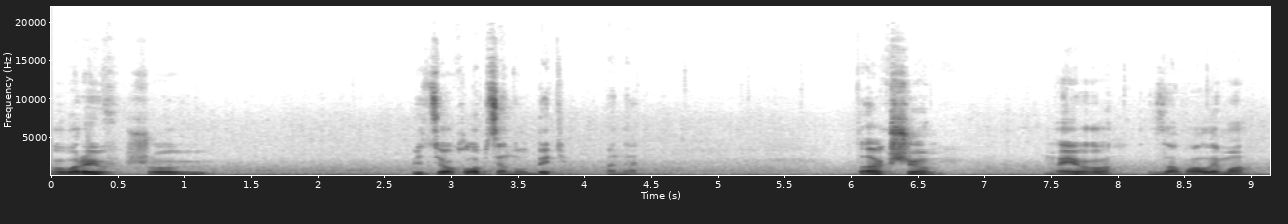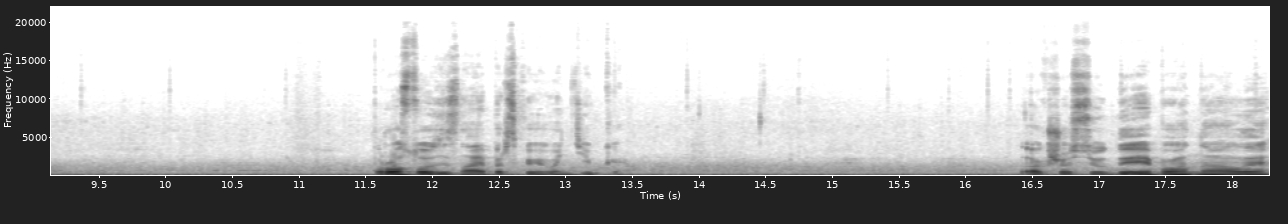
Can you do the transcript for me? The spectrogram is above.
говорив, що від цього хлопця нудить мене. Так що ми його завалимо. Просто зі снайперської гвинтівки. Так що сюди погнали.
